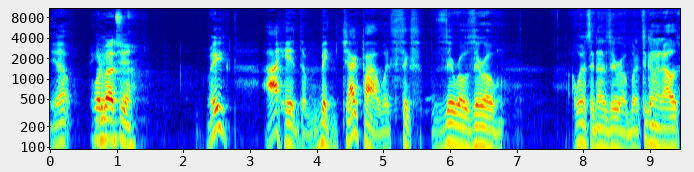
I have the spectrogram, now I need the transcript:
Yep. What about you? Me, I hit the big jackpot with six zero zero. I wouldn't say another zero, but six hundred dollars.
